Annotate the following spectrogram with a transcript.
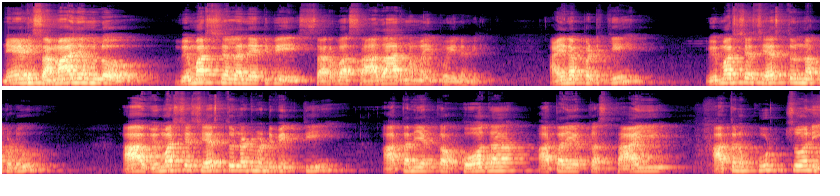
నేటి సమాజంలో విమర్శలు అనేటివి సర్వసాధారణమైపోయినవి. అయినప్పటికీ విమర్శ చేస్తున్నప్పుడు ఆ విమర్శ చేస్తున్నటువంటి వ్యక్తి అతని యొక్క హోదా అతని యొక్క స్థాయి అతను కూర్చొని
